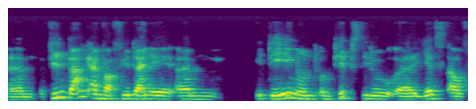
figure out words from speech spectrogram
Ähm, vielen Dank einfach für deine ähm, Ideen und, und Tipps, die du äh, jetzt auf,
